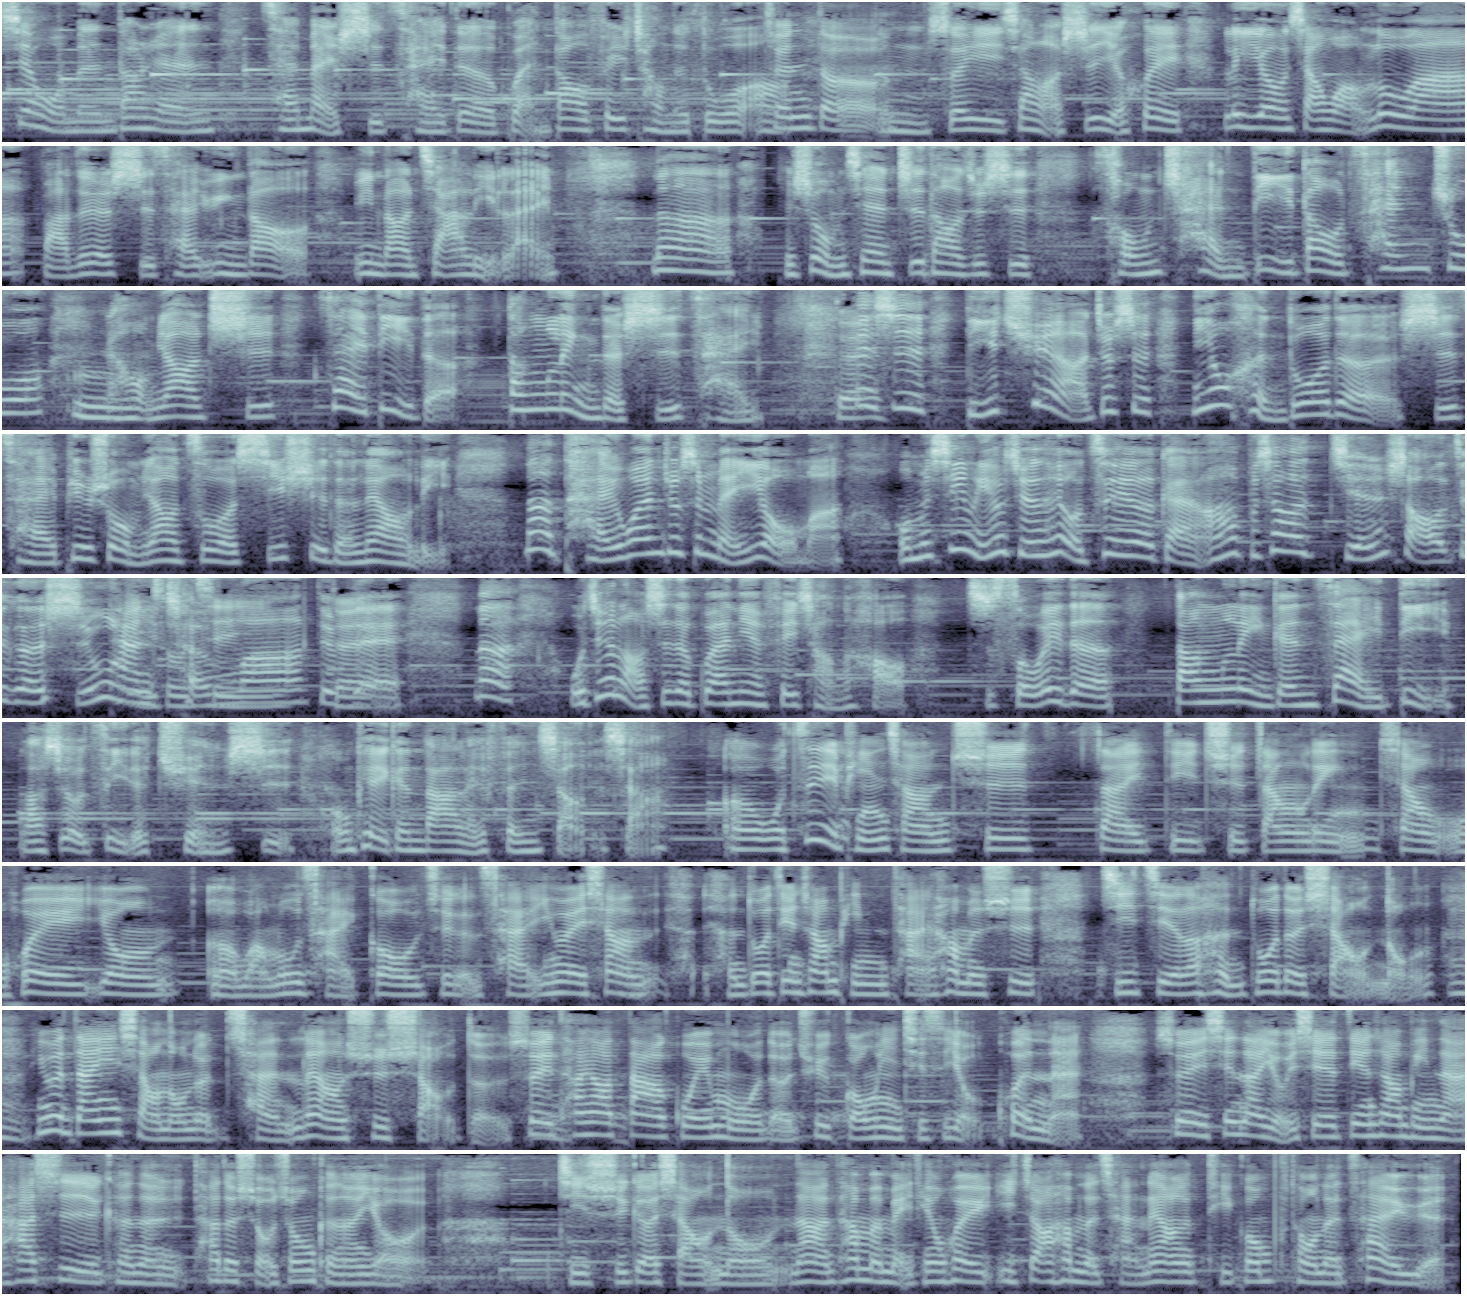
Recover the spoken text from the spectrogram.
现在我们当然采买食材的管道非常的多啊，真的，嗯，所以像老师也会利用像网络啊，把这个食材运到运到家里来。那也是我们现在知道，就是从产地到餐桌，嗯、然后我们要吃在地的。当令的食材，但是的确啊，就是你有很多的食材，比如说我们要做西式的料理，那台湾就是没有嘛，我们心里又觉得很有罪恶感啊，不是要减少这个食物里程吗？对不对？对，那我觉得老师的观念非常的好，所谓的当令跟在地，老师有自己的诠释，我们可以跟大家来分享一下。呃，我自己平常吃。在地吃当令，像我会用呃网络采购这个菜，因为像很多电商平台，他们是集结了很多的小农，嗯，因为单一小农的产量是少的，所以他要大规模的去供应，其实有困难。所以现在有一些电商平台，他是可能他的手中可能有。几十个小农，那他们每天会依照他们的产量提供不同的菜园，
